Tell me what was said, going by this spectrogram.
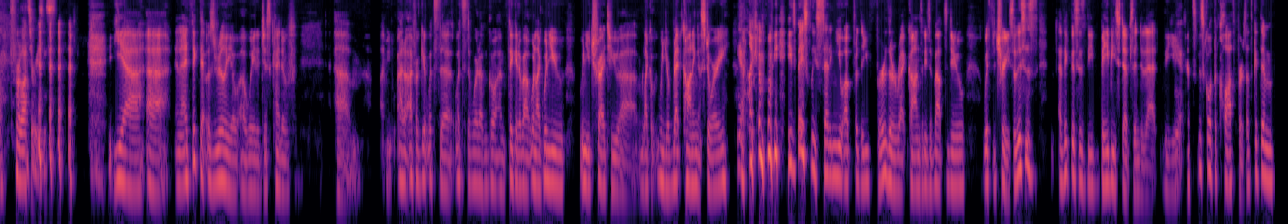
for lots of reasons. yeah, uh, and I think that was really a, a way to just kind of, um, I mean, I, I forget what's the what's the word I'm going. I'm thinking about when like when you when you try to uh, like when you're retconning a story, Yeah. like a movie. He's basically setting you up for the further retcons that he's about to do with the tree. So this is, I think, this is the baby steps into that. The Yeah. let's let's go with the cloth first. Let's get them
